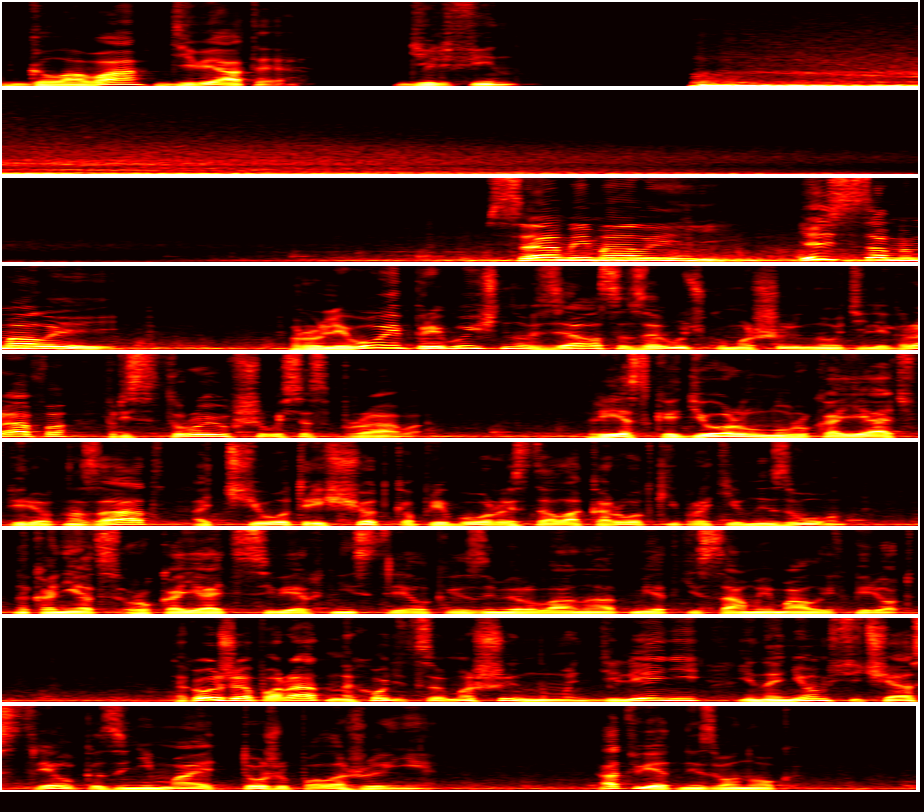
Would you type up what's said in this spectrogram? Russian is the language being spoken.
Глава 9. Дельфин. Самый малый! Есть самый малый! Рулевой привычно взялся за ручку машинного телеграфа, пристроившегося справа. Резко дернул рукоять вперед-назад, отчего трещотка прибора издала короткий противный звон — Наконец, рукоять с верхней стрелкой замерла на отметке «самый малый вперед». Такой же аппарат находится в машинном отделении, и на нем сейчас стрелка занимает то же положение. Ответный звонок.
